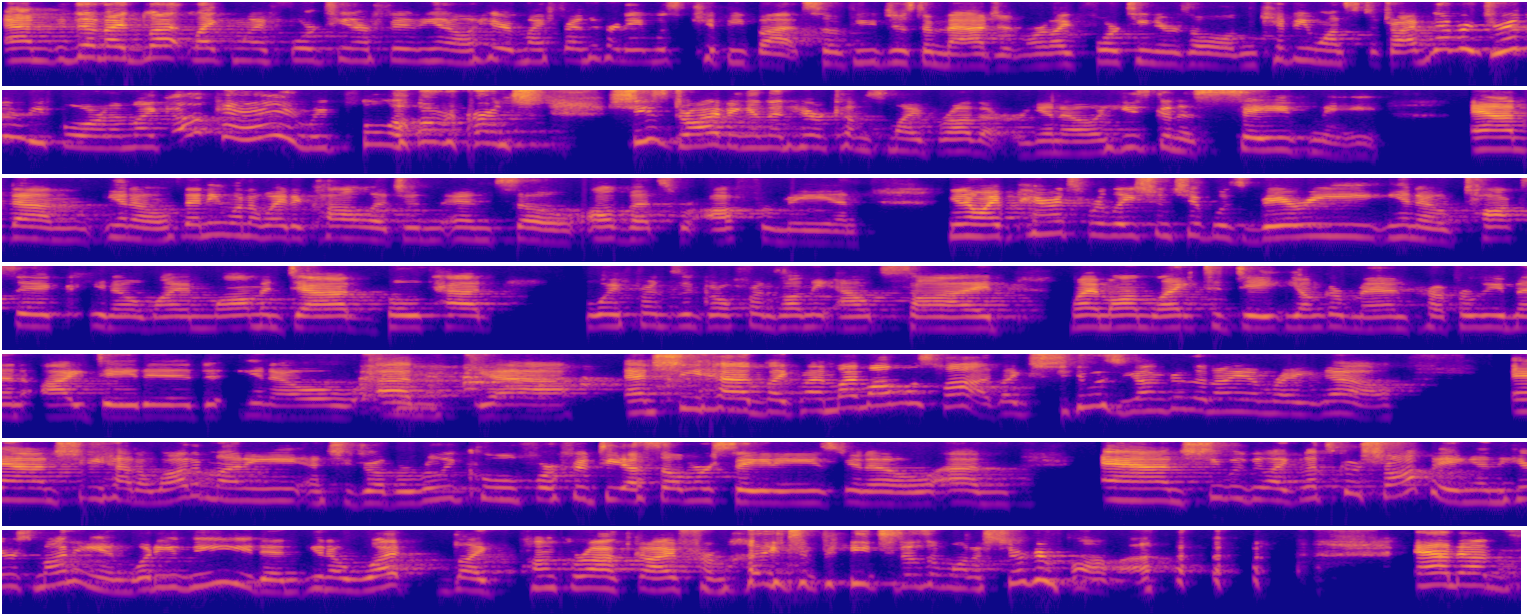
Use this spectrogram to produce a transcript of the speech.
and then I'd let like my 14 or 15, you know, here, my friend, her name was Kippy Butt. So if you just imagine, we're like 14 years old and Kippy wants to drive, never driven before. And I'm like, okay. And we pull over and she's driving. And then here comes my brother, you know, and he's going to save me. And, um, you know, then he went away to college. And, and so all bets were off for me. And, you know, my parents' relationship was very, you know, toxic. You know, my mom and dad both had boyfriends and girlfriends on the outside. My mom liked to date younger men, preferably men I dated, you know. Um, yeah. And she had like my, my mom was hot, like she was younger than I am right now. And she had a lot of money and she drove a really cool 450 SL Mercedes, you know. Um, and she would be like, let's go shopping and here's money and what do you need? And you know, what like punk rock guy from Huntington Beach doesn't want a sugar mama? and um,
